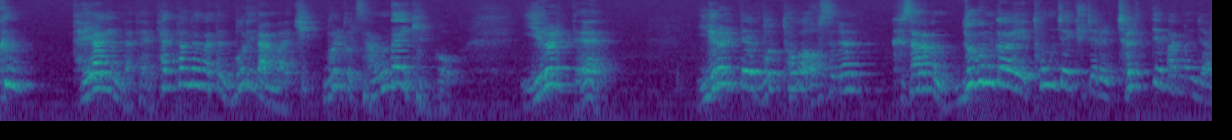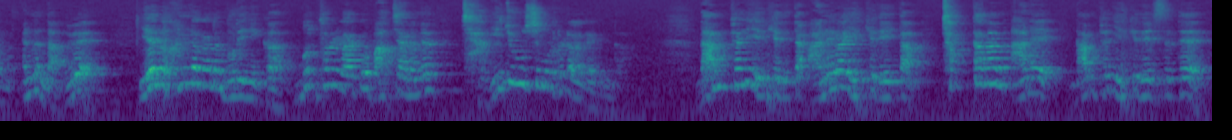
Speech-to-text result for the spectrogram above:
큰 대양입니다. 대, 태평양 같은 물이단 말이에요. 물도 상당히 깊고 이럴 때 이럴 때 무토가 없으면 그 사람은 누군가의 통제 규제를 절대 받지 않는다. 왜? 얘는 흘러가는 물이니까 무토를 갖고 막지 않으면 자기 중심으로 흘러가게 됩니다. 남편이 이렇게 돼 있다. 아내가 이렇게 돼 있다. 적당한 아내, 남편이 이렇게 돼 있을 때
